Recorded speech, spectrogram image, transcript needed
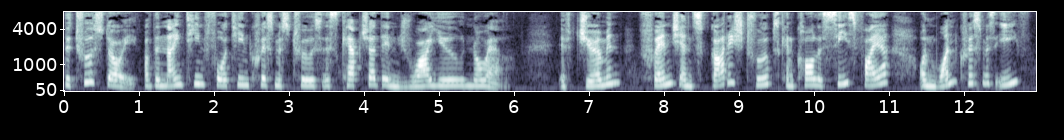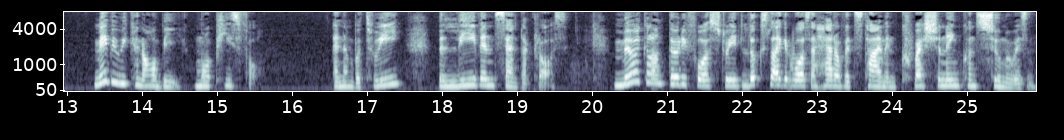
The true story of the 1914 Christmas truce is captured in Joyeux Noel. If German, French, and Scottish troops can call a ceasefire on one Christmas Eve, maybe we can all be more peaceful. And number three, believe in Santa Claus. Miracle on 34th Street looks like it was ahead of its time in questioning consumerism.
